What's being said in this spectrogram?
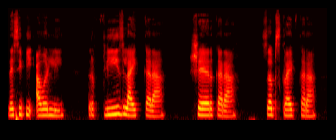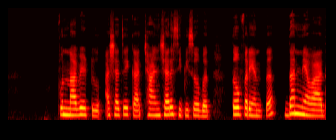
रेसिपी आवडली तर प्लीज लाईक करा शेअर करा सबस्क्राईब करा. पुन्हा भेटू अशाच एका छानशा रेसिपीसोबत तोपर्यंत धन्यवाद.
